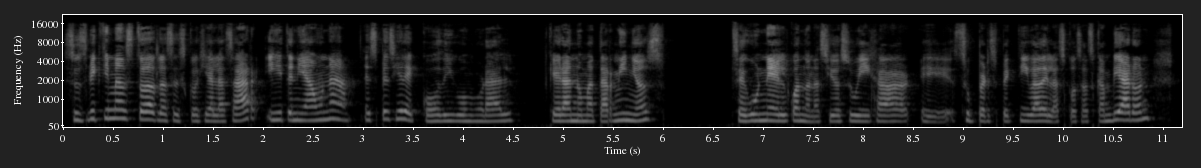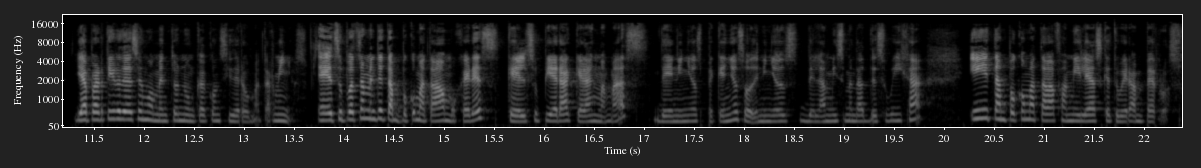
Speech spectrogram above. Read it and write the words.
Sus víctimas todas las escogía al azar y tenía una especie de código moral que era no matar niños. Según él, cuando nació su hija, eh, su perspectiva de las cosas cambiaron y a partir de ese momento nunca consideró matar niños. Eh, supuestamente tampoco mataba mujeres, que él supiera que eran mamás de niños pequeños o de niños de la misma edad de su hija, y tampoco mataba familias que tuvieran perros.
